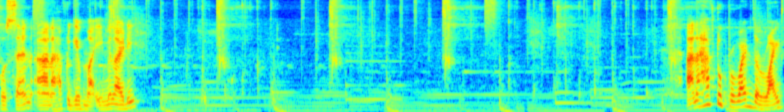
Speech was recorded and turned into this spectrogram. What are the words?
Hussain and i have to give my email id and I have to provide the right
